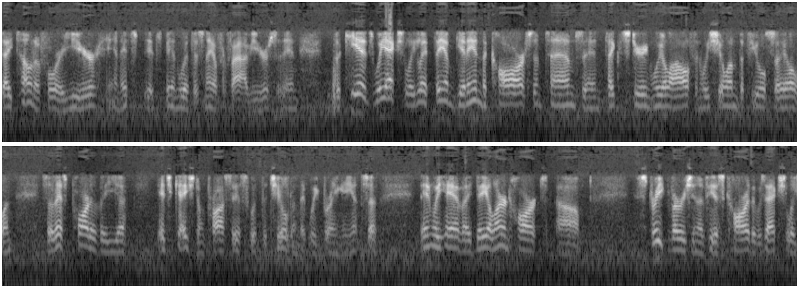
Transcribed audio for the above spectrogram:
Daytona for a year, and it's it's been with us now for five years. And the kids, we actually let them get in the car sometimes and take the steering wheel off, and we show them the fuel cell, and so that's part of the uh, educational process with the children that we bring in. So then we have a Dale Earnhardt um, street version of his car that was actually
